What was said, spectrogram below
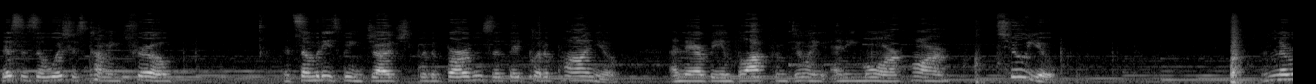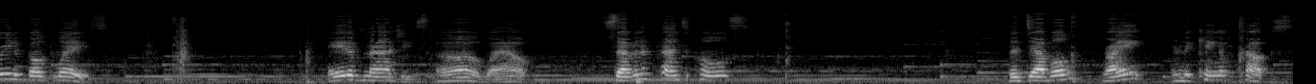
this is a wish is coming true that somebody's being judged for the burdens that they put upon you and they are being blocked from doing any more harm to you I'm going to read it both ways Eight of Mages. Oh, wow. Seven of Pentacles. The Devil, right? And the King of Cups.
